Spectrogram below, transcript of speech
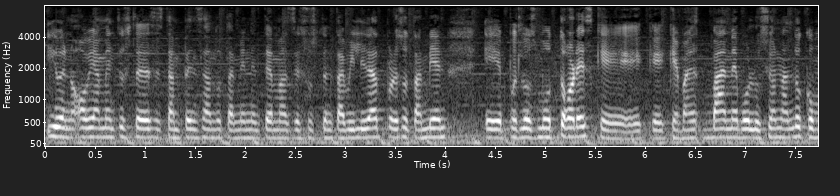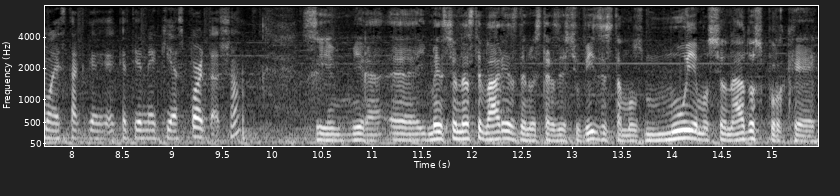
y bueno, obviamente ustedes están pensando también en temas de sustentabilidad, por eso también eh, pues los motores que, que, van evolucionando como esta que, que tiene Kia Sportage, ¿no? Sí, mira, eh, mencionaste varias de nuestras SUVs, estamos muy emocionados porque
